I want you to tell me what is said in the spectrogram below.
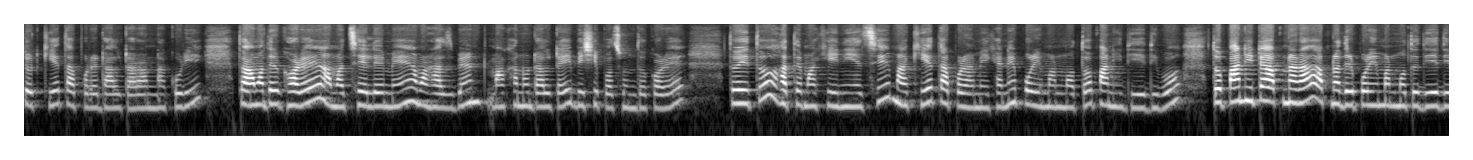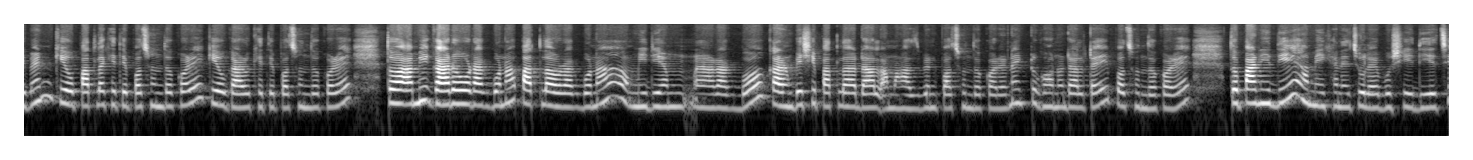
চটকিয়ে তারপরে ডালটা রান্না করি। তো আমাদের ঘরে আমার ছেলে, মেয়ে, আমার হাজব্যান্ড মাখানো ডালটাই বেশি পছন্দ করে। তো এই তো হাতে মাখিয়ে নিয়েছি, মাখিয়ে তারপরে আমি এখানে পরিমাণ মতো পানি দিয়ে দিব। তো পানিটা আপনারা আপনাদের পরিমাণ মতো দিয়ে দিবেন, কেউ পাতলা খেতে পছন্দ করে, কেউ গাঢ় খেতে পছন্দ করে। তো আমি গাঢ়ও রাখব না, পাতলাও রাখব না মিডিয়াম রাখব, কারণ বেশি পাতলা ডাল আমার হাজব্যান্ড পছন্দ করে না, একটু ঘন ডালটাই পছন্দ করে। তো পানি দিয়ে আমি এখানে চুলায় বসিয়ে দিয়েছি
